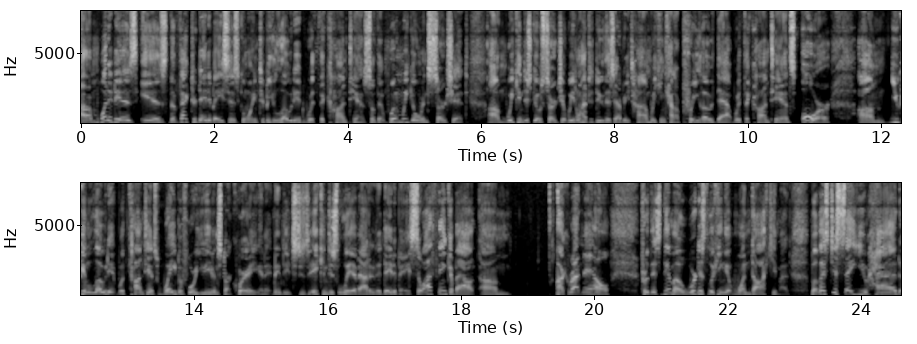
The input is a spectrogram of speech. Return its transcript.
um, what it is is the vector database is going to be loaded with the content, so that when we go and search it, um, we can just go search it. We don't have to do this every time. We can kind of preload that with the contents, or um, you can load it with contents way before you even start querying it, and it's just it can just live out in a database. So I think about um, like right now for this demo, we're just looking at one document, but let's just say you had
